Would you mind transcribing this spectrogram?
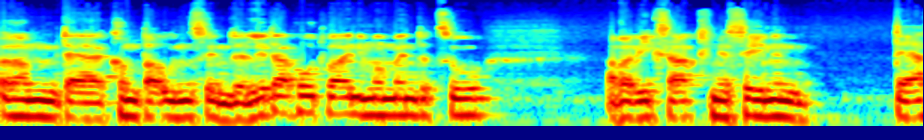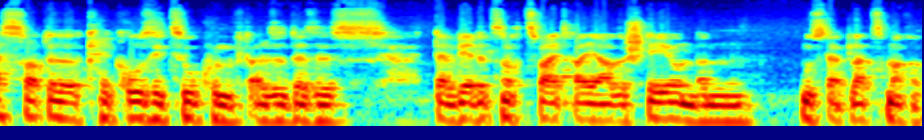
Ähm, der kommt bei uns in der Literrotwein im Moment dazu. Aber wie gesagt, wir sehen in der Sorte keine große Zukunft. Also das ist, der wird jetzt noch zwei, drei Jahre stehen und dann muss der Platz machen.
